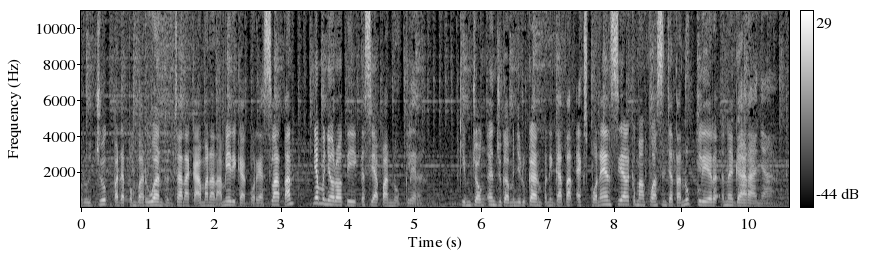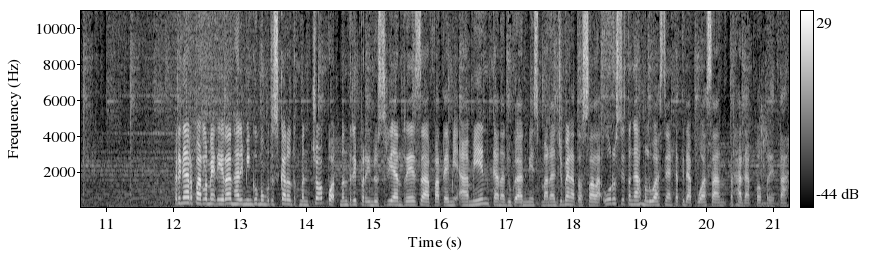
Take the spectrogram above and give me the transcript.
Merujuk pada pembaruan rencana keamanan Amerika Korea Selatan yang menyoroti kesiapan nuklir. Kim Jong-un juga menyerukan peningkatan eksponensial kemampuan senjata nuklir negaranya. Pendengar Parlemen Iran hari Minggu memutuskan untuk mencopot Menteri Perindustrian Reza Fatemi Amin karena dugaan mismanajemen atau salah urus di tengah meluasnya ketidakpuasan terhadap pemerintah.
